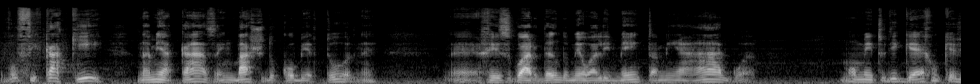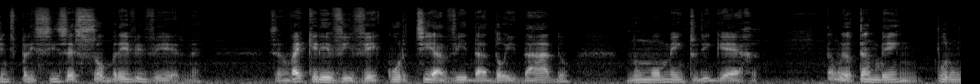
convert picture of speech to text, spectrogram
Eu vou ficar aqui na minha casa, embaixo do cobertor, né? É, resguardando meu alimento, a minha água. Momento de guerra, o que a gente precisa é sobreviver, né? Você não vai querer viver, curtir a vida adoidado num momento de guerra. Então eu também, por um,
